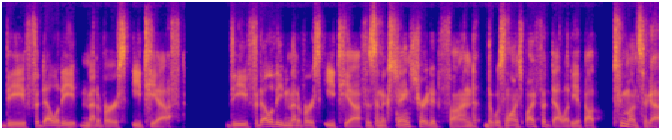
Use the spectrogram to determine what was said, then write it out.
the Fidelity Metaverse ETF. The Fidelity Metaverse ETF is an exchange traded fund that was launched by Fidelity about two months ago.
